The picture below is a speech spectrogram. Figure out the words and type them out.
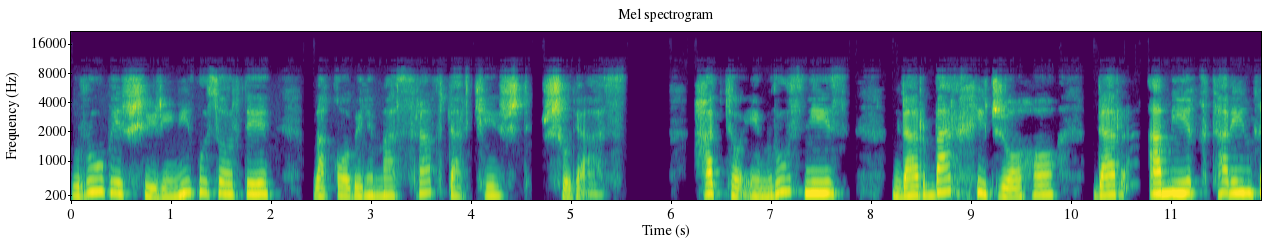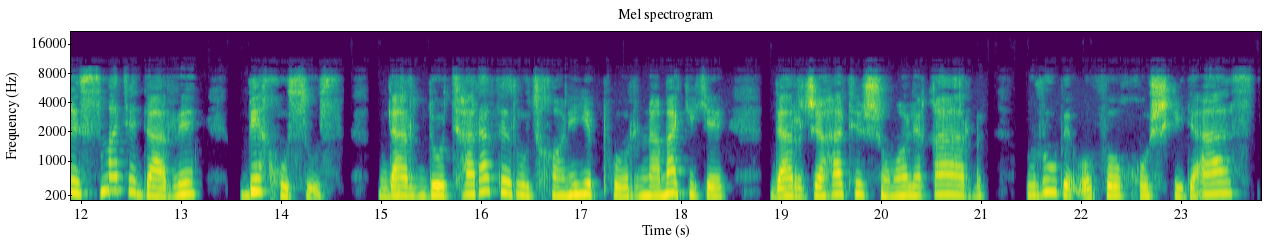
رو به شیرینی گذارده و قابل مصرف در کشت شده است. حتی امروز نیز در برخی جاها در عمیقترین قسمت دره بخصوص در دو طرف رودخانه پرنمکی که در جهت شمال غرب رو به افق خشکیده است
